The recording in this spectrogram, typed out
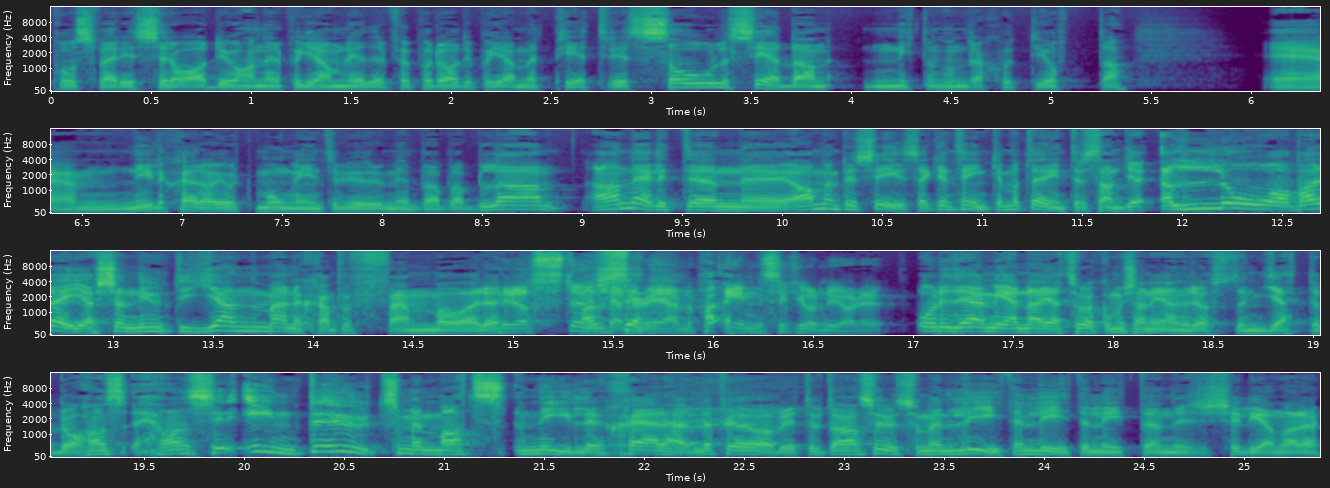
på Sveriges Radio. Han är programledare för på radioprogrammet P3 Soul sedan 1978. Eh, Nileskär har gjort många intervjuer med bla bla bla. Han är lite en, eh, ja men precis, jag kan tänka mig att det är intressant. Jag, jag lovar dig, jag känner ju inte igen människan för fem öre. Rösten Han känner du igen på en sekund gör du. Och det där jag menar, jag tror jag kommer känna igen rösten jättebra. Han, han ser inte ut som en Mats Nileskär heller för övrigt, utan han ser ut som en liten, liten, liten chilenare.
